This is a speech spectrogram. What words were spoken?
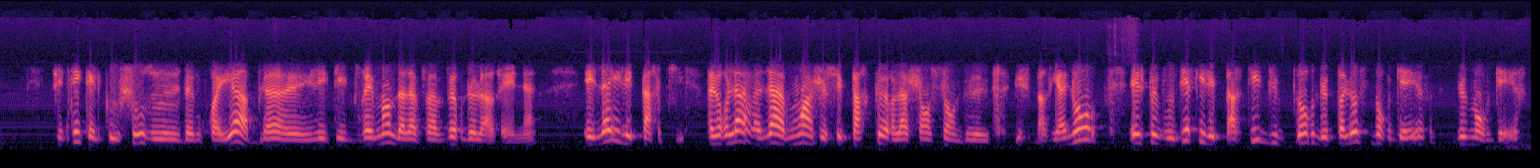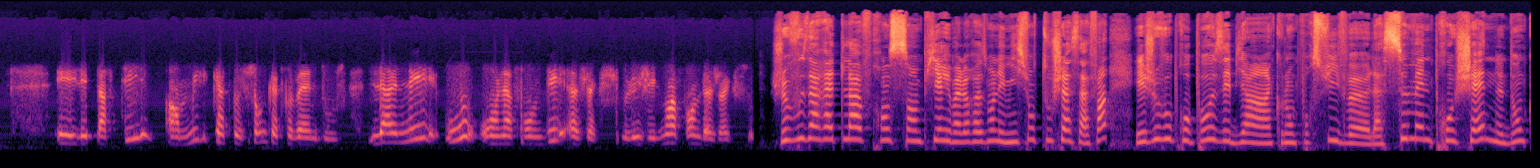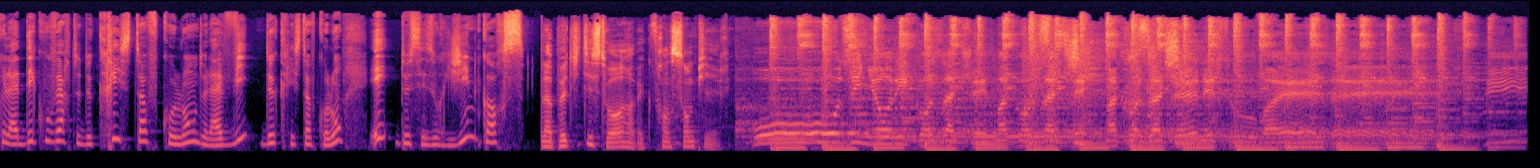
C'était quelque chose d'incroyable. hein. Il était vraiment dans la faveur de la reine. hein. Et là, il est parti. Alors là, là, moi, je sais par cœur la chanson de Luis Mariano, et je peux vous dire qu'il est parti du port de Palos Morguer, de Morguer. Et il est parti en 1492, l'année où on a fondé Ajaccio. Les Génois fondent Ajaccio. Je vous arrête là, France sans Pierre, et malheureusement l'émission touche à sa fin. Et je vous propose eh bien, que l'on poursuive euh, la semaine prochaine donc la découverte de Christophe Colomb, de la vie de Christophe Colomb et de ses origines corses. La petite histoire avec France Sampieri. Oh signori cosa c'è, ma cosa c'è, ma cosa c'è nel suo paese?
